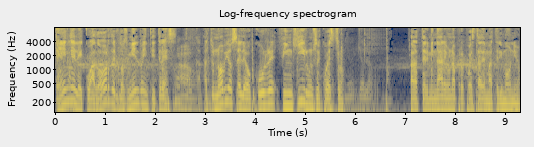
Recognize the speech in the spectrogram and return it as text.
en el Ecuador del 2023. me toca. A tu novio se le ocurre fingir un secuestro Yo, yo lo. para terminar en una propuesta de matrimonio.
